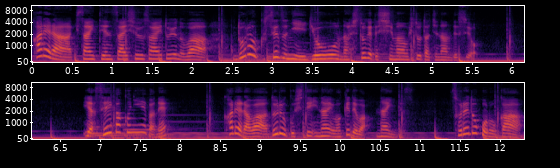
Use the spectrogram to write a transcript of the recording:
彼ら奇才天才秀才というのは努力せずに偉業を成し遂げてしまう人たちなんですよ。いや正確に言えばね彼らは努力していないわけではないんです。それどころか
